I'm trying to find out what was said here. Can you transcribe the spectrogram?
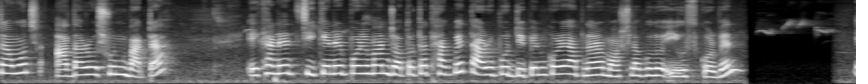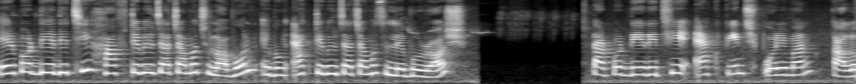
চামচ, আদা, রসুন বাটা। এখানে চিকেনের পরিমাণ যতটা থাকবে তার উপর ডিপেন্ড করে আপনারা মশলাগুলো ইউজ করবেন। এরপর দিয়ে দিচ্ছি হাফ টেবিল চা চামচ লবণ এবং এক টেবিল চা চামচ লেবুর রস। তারপর দিয়ে দিচ্ছি এক পিঞ্চ পরিমাণ কালো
